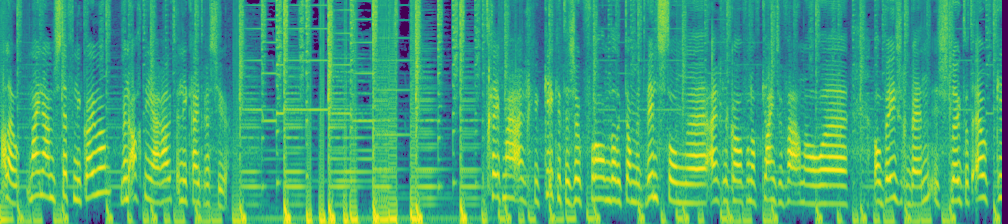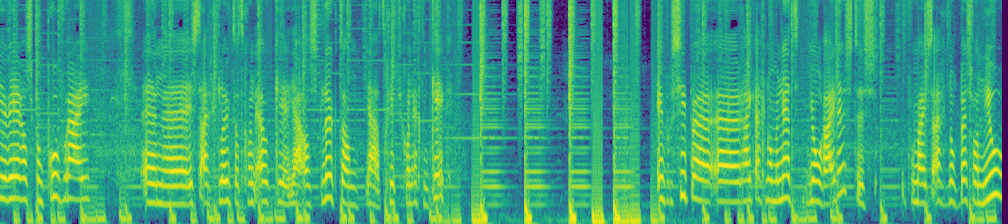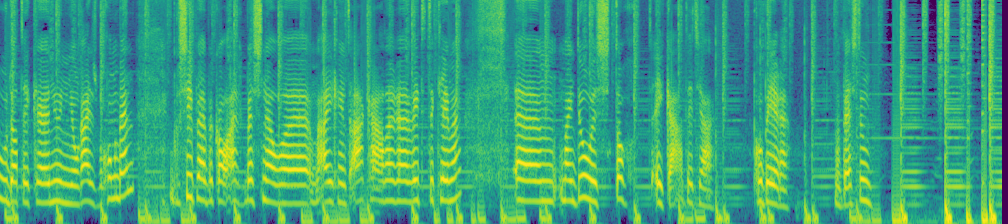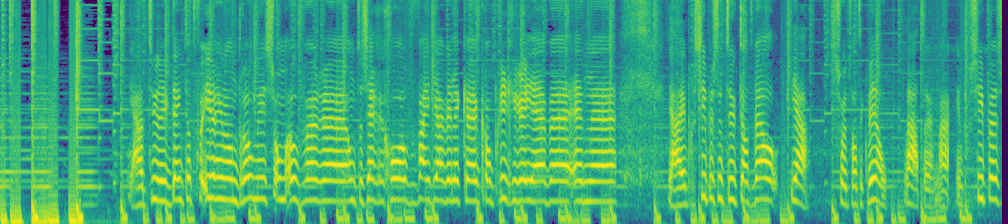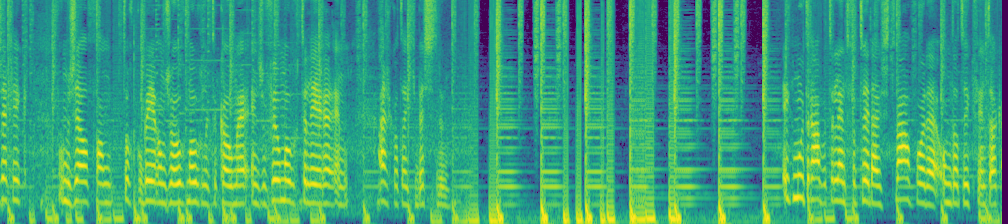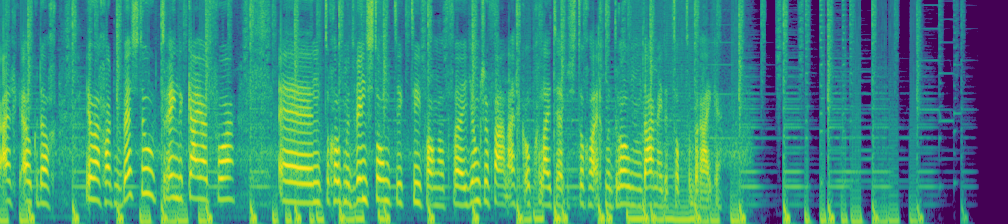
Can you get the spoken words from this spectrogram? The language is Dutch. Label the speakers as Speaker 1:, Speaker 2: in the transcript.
Speaker 1: Hallo, mijn naam is Stephanie Kooijman, ik ben 18 jaar oud en ik rijd dressuur. Het geeft mij eigenlijk een kick. Het is ook vooral omdat ik dan met Winston uh, eigenlijk al vanaf kleins af al, uh, al bezig ben. Is het leuk dat elke keer weer als ik een proef rijd. En uh, is het eigenlijk leuk dat gewoon elke keer, ja, als het lukt dan, ja, het geeft je gewoon echt een kick. In principe rijd ik eigenlijk nog maar net jong rijders. Dus voor mij is het eigenlijk nog best wel nieuw hoe dat ik uh, nu in Jong Rijders begonnen ben. In principe heb ik al eigenlijk best snel uh, mijn eigen in het A-kader uh, weten te klimmen. Um, mijn doel is toch het EK dit jaar. Proberen. Mijn best doen. Ja, natuurlijk. Ik denk dat het voor iedereen wel een droom is om, over, om te zeggen... Goh, over vijf jaar wil ik Grand Prix gereden hebben. En ja, in principe is natuurlijk dat wel... Ja, soort wat ik wil later. Maar in principe zeg ik voor mezelf van toch proberen om zo hoog mogelijk te komen en zoveel mogelijk te leren en eigenlijk altijd je best te doen. Ik moet Rabo Talent van 2012 worden, omdat ik vind dat ik eigenlijk elke dag heel erg hard mijn best doe. Ik train keihard voor. En toch ook met Winston, die ik die vanaf jongs af aan eigenlijk opgeleid heb, is toch wel echt mijn droom om daarmee de top te bereiken.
